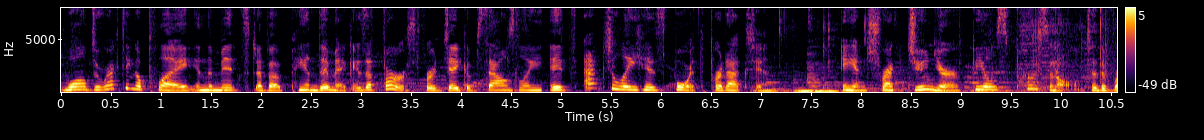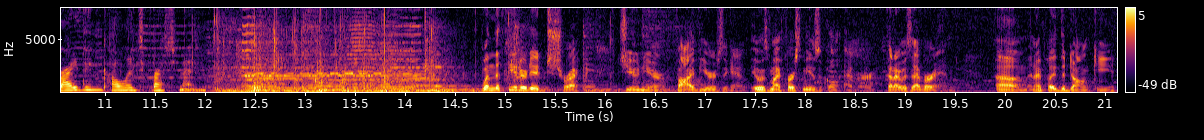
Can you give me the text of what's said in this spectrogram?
While directing a play in the midst of a pandemic is a first for Jacob Sousley, it's actually his fourth production. And Shrek Jr. feels personal to the rising college freshman. When the theater did Shrek Jr. five years ago, it was my first musical ever that I was ever in. Um, and I played the donkey.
